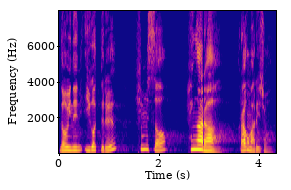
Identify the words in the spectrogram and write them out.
너희는 이것들을 힘써 행하라 라고 말이죠.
